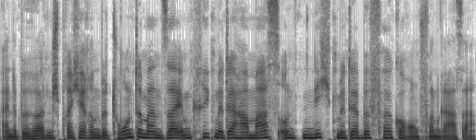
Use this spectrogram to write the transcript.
Eine Behördensprecherin betonte, man sei im Krieg mit der Hamas und nicht mit der Bevölkerung von Gaza.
